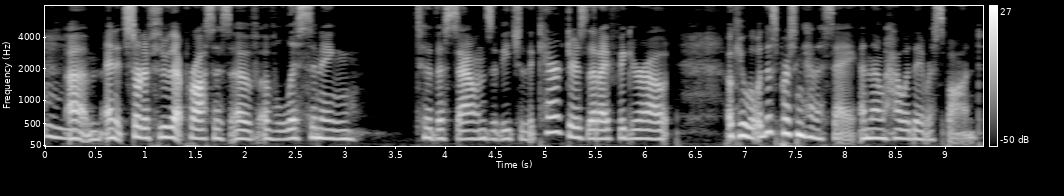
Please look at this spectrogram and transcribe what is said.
Mhm. um, and it's sort of through that process of of listening to the sounds of each of the characters that i figure out okay what would this person kind of say and then how would they respond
